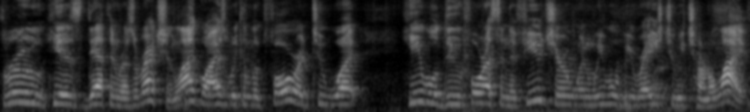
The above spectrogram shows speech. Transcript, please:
through His death and resurrection. Likewise, we can look forward to what He will do for us in the future when we will be raised to eternal life.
